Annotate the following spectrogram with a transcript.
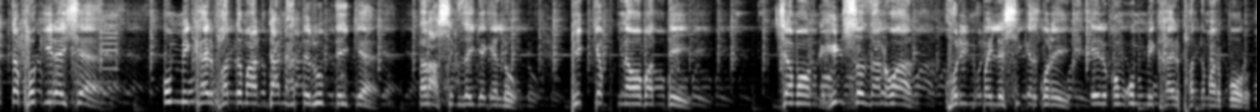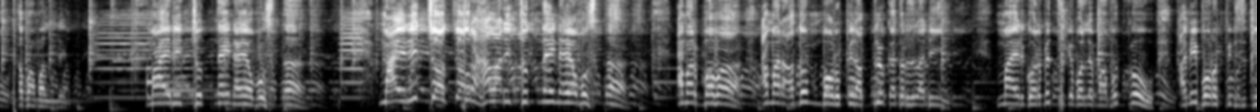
একটা ফকির আইসা, উম্মি খায়ের ফাতেমার ডান হাতে রূপ দেইকা তার আশেক জায়গা গেল। ভিক্ষা নেওয়া বাদ দিয়ে, যেমন হিংস্র জানোয়ার হরিণ পাইলে শিকার করে, এরকম উম্মি খায়ের ফাতেমার পর থাপা মারলেন। মায়ের ইজ্জত নেই নাই অবস্থা। মায়ের ইজ্জত, তোর হাওয়ার ইজ্জত নেই নাই অবস্থা। আমার বাবা, আমার আদম বড় পীর আব্দুল কাদের জানি মায়ের গর্ভে থেকে বলে, মাবুদ গো, আমি বড় পীর যদি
